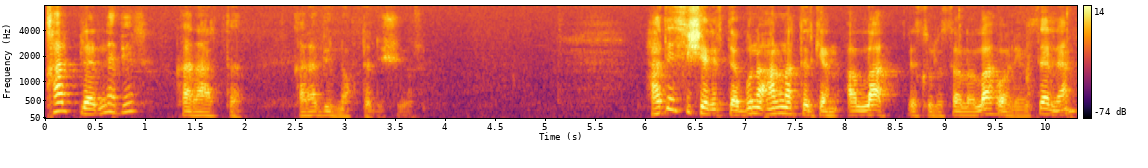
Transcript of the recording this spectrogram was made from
kalplerine bir karartı, kara bir nokta düşüyor. Hadis-i şerifte bunu anlatırken Allah Resulü sallallahu aleyhi ve sellem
